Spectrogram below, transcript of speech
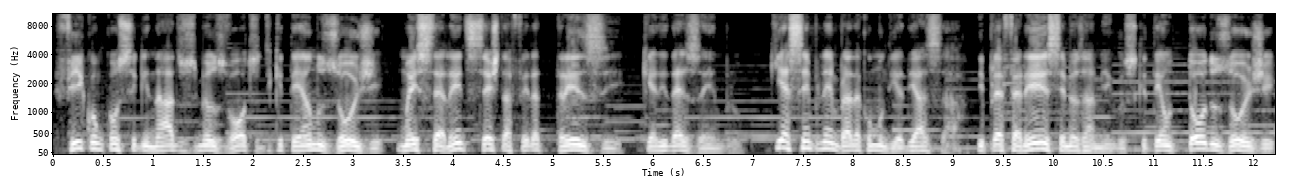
ficam consignados os meus votos de que tenhamos hoje uma excelente sexta-feira 13, que é de dezembro que é sempre lembrada como um dia de azar. De preferência, meus amigos, que tenham todos hoje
